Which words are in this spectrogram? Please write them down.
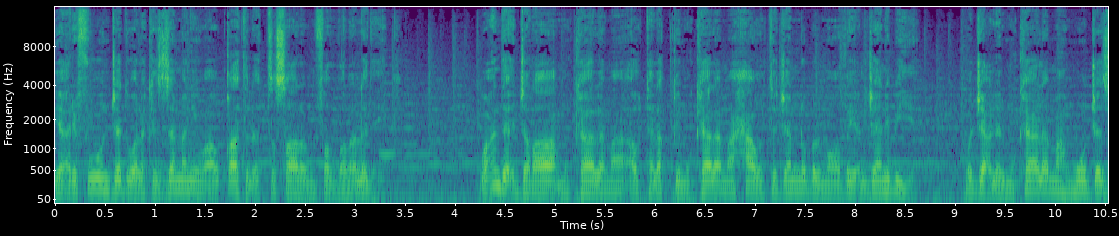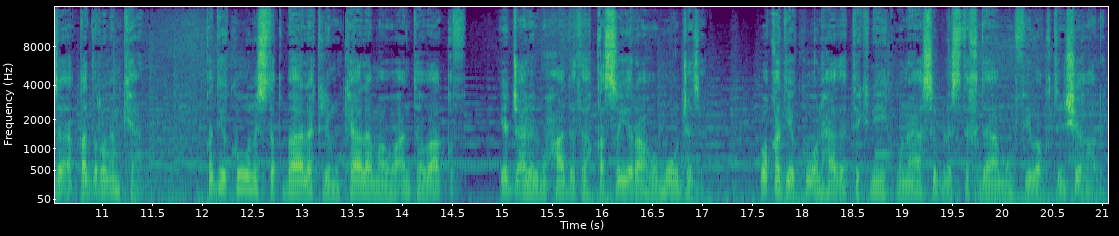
يعرفون جدولك الزمني وأوقات الاتصال المفضلة لديك. وعند إجراء مكالمة أو تلقي مكالمة حاول تجنب المواضيع الجانبية وجعل المكالمة موجزة قدر الإمكان. قد يكون استقبالك لمكالمة وأنت واقف يجعل المحادثة قصيرة وموجزة وقد يكون هذا التكنيك مناسب لاستخدامه في وقت انشغالك.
